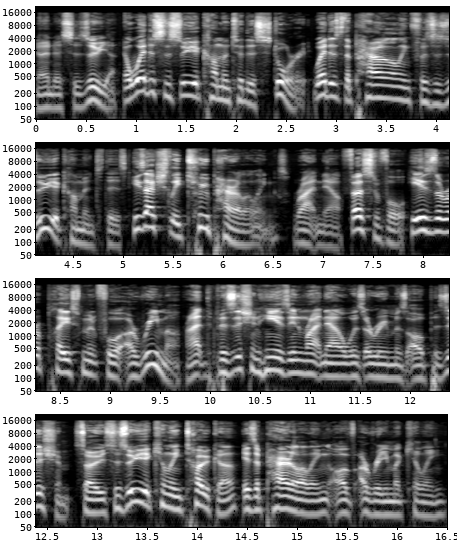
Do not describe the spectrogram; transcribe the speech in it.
known as Suzuya. Now where does Suzuya come into this story? Where does the paralleling for Suzuya come into this? He's actually two parallelings right now. First of all, he is the replacement for Arima, right? The position he is in right now was Arima's old position. So Suzuya killing Touka is a paralleling of Arima killing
